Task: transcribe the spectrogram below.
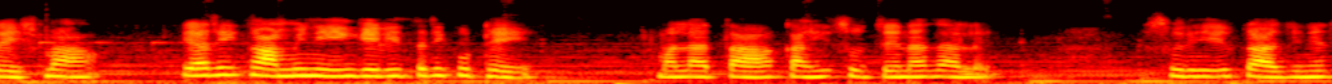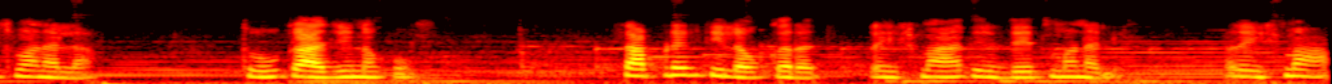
रेश्मा यार ही कामिनी गेली तरी कुठे? मला आता काही सुचेना झालंय. सुधीर काळजीनेच म्हणाला तू काळजी नको. सापडेल ती लवकरच रेश्मा धीरदेत म्हणाली. रेश्मा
